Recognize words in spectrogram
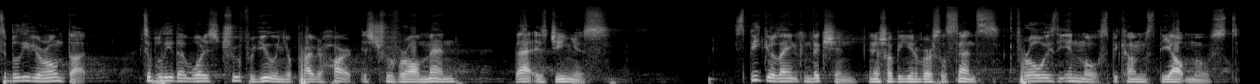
To believe your own thought, to believe that what is true for you in your private heart is true for all men, that is genius. Speak your lay in conviction, and it shall be universal sense, for always the inmost becomes the outmost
